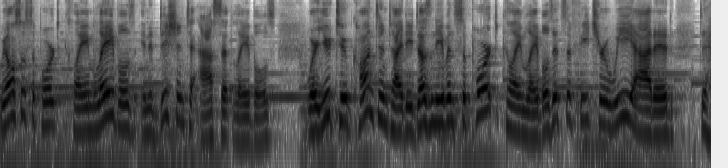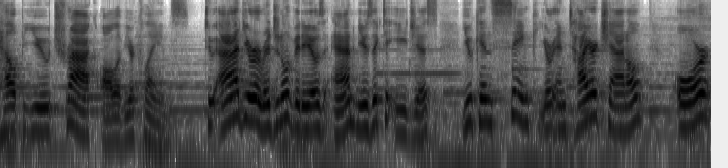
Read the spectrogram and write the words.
We also support claim labels in addition to asset labels, where YouTube Content ID doesn't even support claim labels. It's a feature we added to help you track all of your claims. To add your original videos and music to Aegis, you can sync your entire channel or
